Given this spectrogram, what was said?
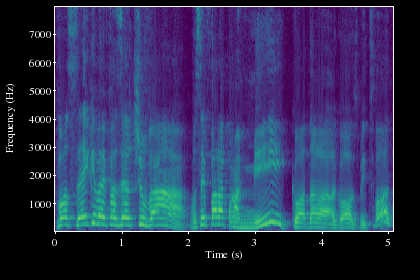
Você que vai fazer chuva. Você fala para mim guardar agora os mitzvot?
